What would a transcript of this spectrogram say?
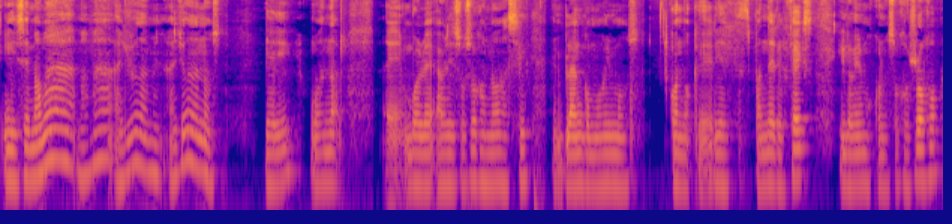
Y dice, mamá, mamá, ayúdame, ayúdanos. Y ahí Wanda eh, vuelve a abrir sus ojos, ¿no? Así, en plan como vimos cuando quería expandir el Hex y lo vimos con los ojos rojos.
